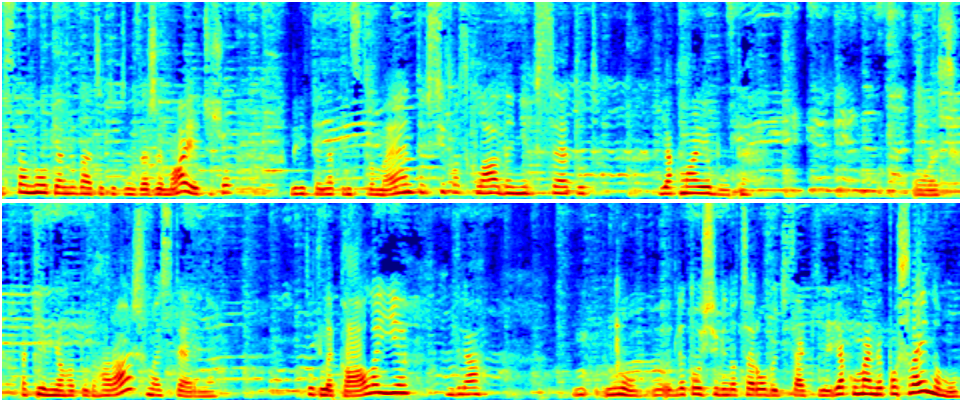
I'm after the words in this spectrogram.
станок, я не знаю, це тут він зажимає чи що. Дивіться, як інструменти всі поскладені, все тут як має бути. Ось, такий в нього тут гараж, майстерня. Тут лекала є для, ну, для того, що він оце робить всякі. Як у мене по швейному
